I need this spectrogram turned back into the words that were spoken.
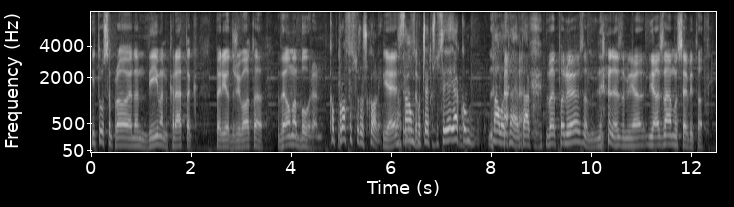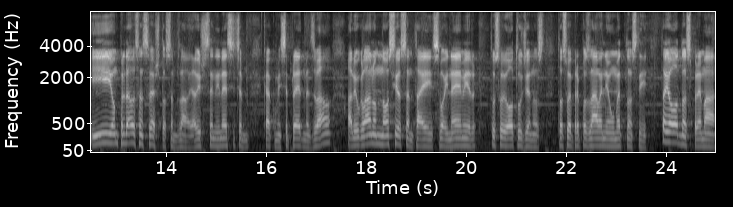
i tu sam provao jedan divan, kratak period života, veoma buran. Kao profesor u školi? Jesi. Na samom početku, što se jako malo zna, je tako? Pa ne znam, ne znam, ja, ja znam u sebi to. I on predavao sam sve što sam znao. Ja više se ni ne sjećam kako mi se predmet zvao, ali uglavnom nosio sam taj svoj nemir, tu svoju otuđenost, to svoje prepoznavanje umetnosti, taj odnos prema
